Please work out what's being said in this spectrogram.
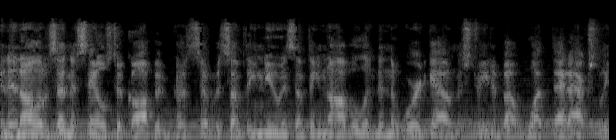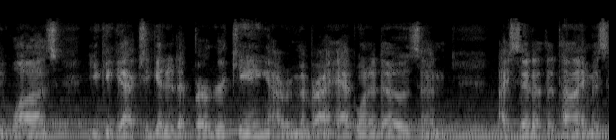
and then all of a sudden the sales took off because it was something new and something novel. And then the word got out in the street about what that actually was. You could actually get it at Burger King. I remember I had one of those and I said at the time, it's,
